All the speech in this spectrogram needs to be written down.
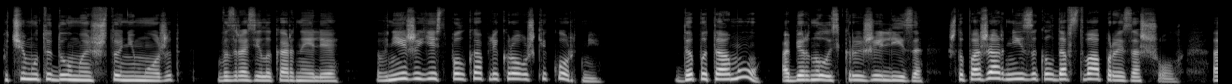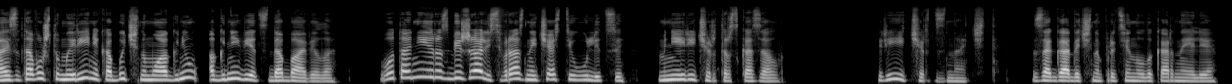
«Почему ты думаешь, что не может?» — возразила Корнелия. «В ней же есть полкапли кровушки Кортни». «Да потому», — обернулась к рыжей Лиза, что пожар не из-за колдовства произошел, а из-за того, что Мэрине к обычному огню огневец добавила. Вот они и разбежались в разные части улицы, мне Ричард рассказал. «Ричард, значит», — загадочно протянула Корнелия.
